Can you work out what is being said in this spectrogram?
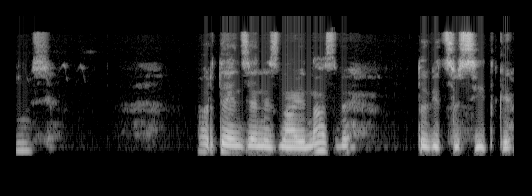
Ось. Гортензія не знаю назви, то від сусідки.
